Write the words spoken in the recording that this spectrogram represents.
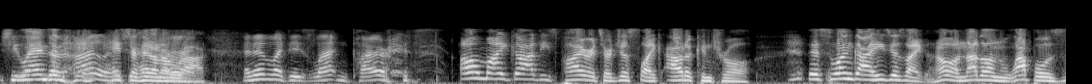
she lands on and an hit- island. hits her head on a rock. And then like these Latin pirates. Oh my God, these pirates are just like out of control. This one guy, he's just like, oh, I'm not on Wapo's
